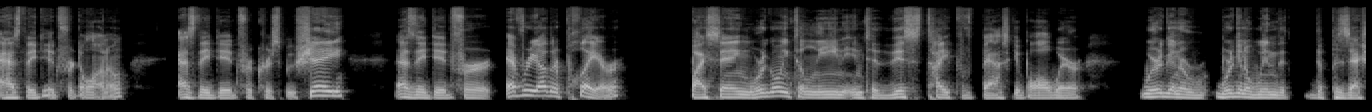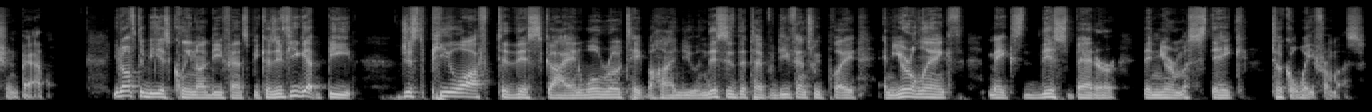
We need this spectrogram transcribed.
as they did for Dalano, as they did for Chris Boucher, as they did for every other player by saying we're going to lean into this type of basketball where we're going to we're going to win the the possession battle. You don't have to be as clean on defense because if you get beat, just peel off to this guy and we'll rotate behind you and this is the type of defense we play and your length makes this better than your mistake took away from us,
